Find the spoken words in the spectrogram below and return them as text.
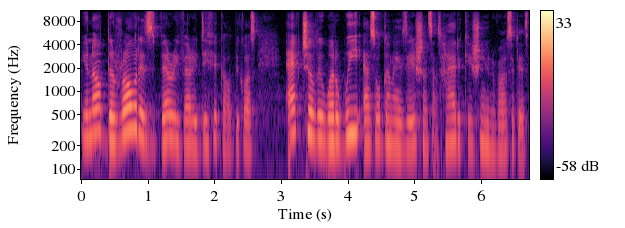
you know, the road is very, very difficult because actually what we as organizations, as higher education universities,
